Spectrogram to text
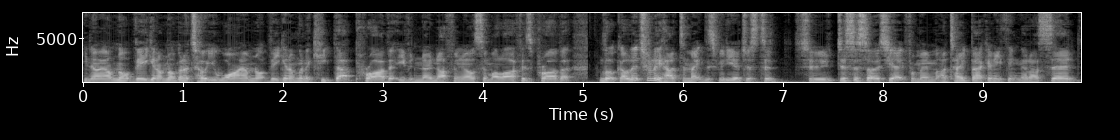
you know, I'm not vegan. I'm not going to tell you why I'm not vegan. I'm going to keep that private, even though nothing else in my life is private. Look, I literally had to make this video just to, to disassociate from him. I take back anything that I said.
